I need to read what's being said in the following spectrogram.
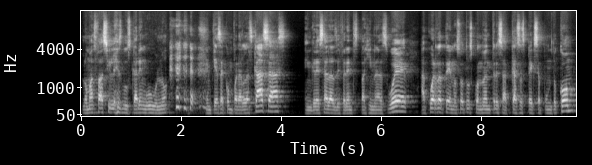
lo más fácil es buscar en Google, ¿no? Empieza a comparar las casas, ingresa a las diferentes páginas web. Acuérdate de nosotros cuando entres a casaspexa.com,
